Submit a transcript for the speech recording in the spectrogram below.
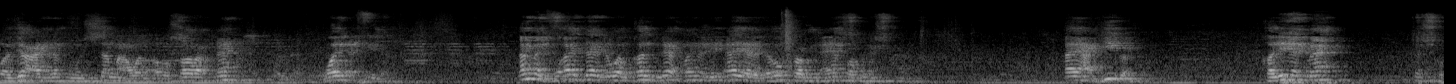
وجعل لكم السمع والأبصار. ها؟ والأفئدة. أما الفؤاد ده اللي هو القلب لا يا اخوانا دي إيه ده أخرى من آيات ربنا. سبحانه إيه عجيبة. قليلا ما تشكر.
